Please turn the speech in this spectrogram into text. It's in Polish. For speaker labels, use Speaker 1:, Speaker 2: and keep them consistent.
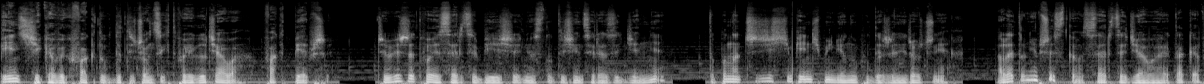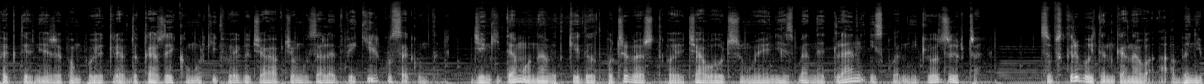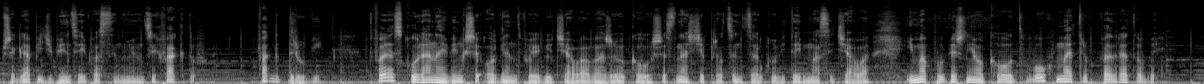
Speaker 1: Pięć ciekawych faktów dotyczących Twojego ciała. Fakt pierwszy. Czy wiesz, że Twoje serce bije średnio 100 tysięcy razy dziennie? To ponad 35 milionów uderzeń rocznie. Ale to nie wszystko. Serce działa tak efektywnie, że pompuje krew do każdej komórki Twojego ciała w ciągu zaledwie kilku sekund. Dzięki temu, nawet kiedy odpoczywasz, Twoje ciało otrzymuje niezbędny tlen i składniki odżywcze. Subskrybuj ten kanał, aby nie przegapić więcej fascynujących faktów. Fakt drugi. Twoja skóra, największy organ Twojego ciała, waży około 16% całkowitej masy ciała i ma powierzchnię około 2 m2.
